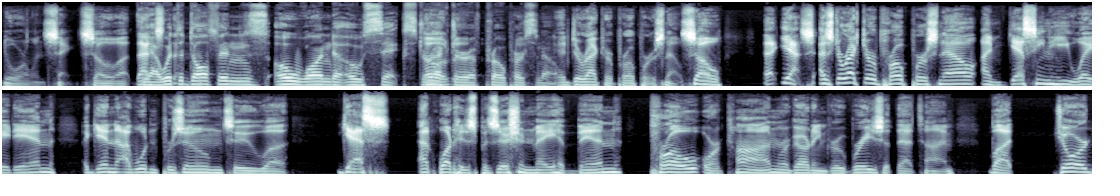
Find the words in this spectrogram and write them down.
New Orleans Saints. So uh, that's yeah, with the, the Dolphins 01 to 06, director of pro personnel. Uh, director of pro personnel. So uh, yes, as director of pro personnel, I'm guessing he weighed in. Again, I wouldn't presume to uh, guess at what his position may have been pro or con regarding Drew Brees at that time, but George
